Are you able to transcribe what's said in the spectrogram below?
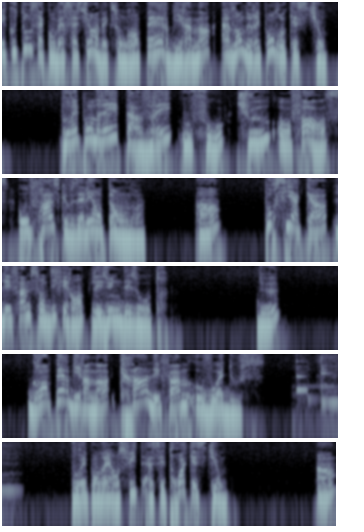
Écoutons sa conversation avec son grand-père, Birama, avant de répondre aux questions. Vous répondrez par vrai ou faux, true or false, aux phrases que vous allez entendre. 1. Pour Siaka, les femmes sont différentes les unes des autres. 2. Grand-père Birama craint les femmes aux voix douces. Vous répondrez ensuite à ces trois questions. 1.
